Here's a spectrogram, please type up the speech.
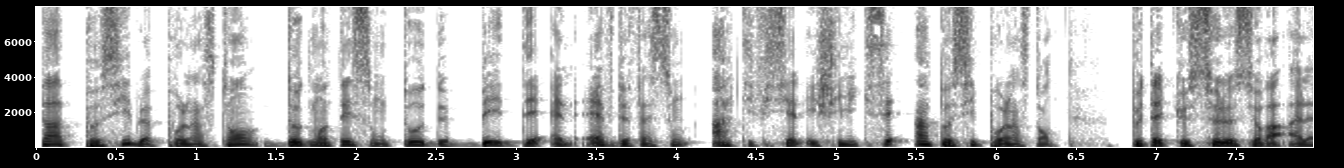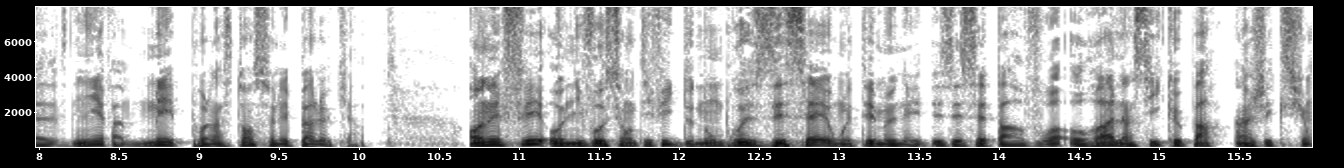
pas possible pour l'instant d'augmenter son taux de BDNF de façon artificielle et chimique. C'est impossible pour l'instant. Peut-être que ce le sera à l'avenir, mais pour l'instant ce n'est pas le cas. En effet, au niveau scientifique, de nombreux essais ont été menés, des essais par voie orale ainsi que par injection.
